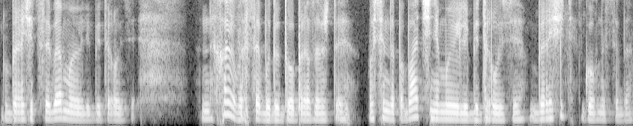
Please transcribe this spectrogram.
Бережіть себе, мої любі друзі. Нехай у вас все буде добре завжди. Усім до побачення, мої любі друзі. Бережіть головне себе.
